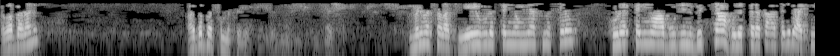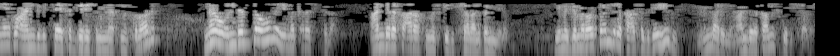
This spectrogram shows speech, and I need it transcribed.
ተባባናል አገባችሁ መሰለኝ። ምን መሰላችሁ? ይሄ ሁለተኛው የሚያስመስለው ሁለተኛዋ ቡድን ብቻ ሁለት ረካዓ ሰግዳ ያችኛይቱ አንድ ብቻ የሰገደች ነው የሚያስመስለው አይደል? ነው እንደዛ ሆኖ መቅረት ይችላል አንድ ረካዓ ራሱ መስገድ ይቻላል በሚለው የመጀመሪያዎቹ አንድ ረካዓ ሰግደው ይሄዱ። ምንም አይደለም። አንድ ረካዓ መስገድ ይቻላል።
